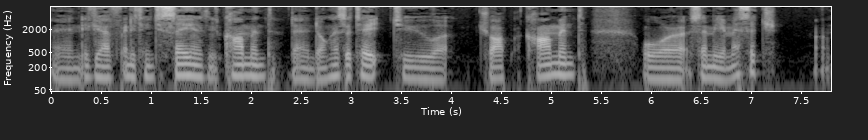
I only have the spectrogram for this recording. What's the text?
and if you have anything to say, anything to comment, then don't hesitate to uh, drop a comment or send me a message, um,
